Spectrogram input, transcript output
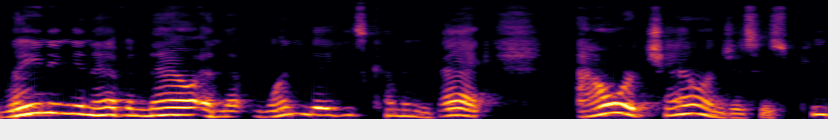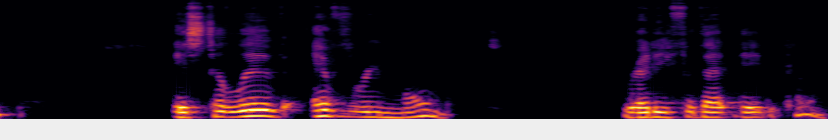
reigning in heaven now and that one day he's coming back, our challenge as his people is to live every moment ready for that day to come,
